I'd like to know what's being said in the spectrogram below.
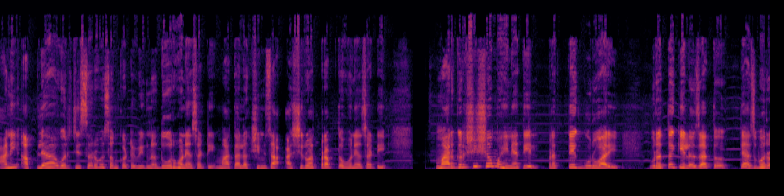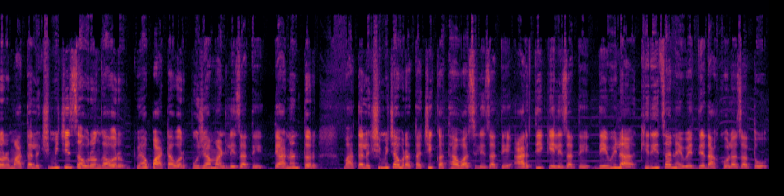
आणि आपल्यावरची सर्व संकट विघ्न दूर होण्यासाठी माता लक्ष्मीचा आशीर्वाद प्राप्त होण्यासाठी. मार्गशीर्ष महिन्यातील प्रत्येक गुरुवारी व्रत केलं जातं. त्याचबरोबर माता लक्ष्मीची चौरंगावर किंवा पाटावर पूजा मांडली जाते. त्यानंतर माता लक्ष्मीच्या व्रताची कथा वाचली जाते. आरती केली जाते. देवीला खिरीचा नैवेद्य दाखवला जातो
